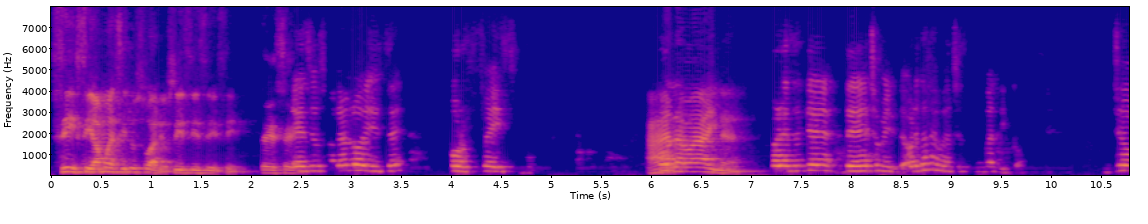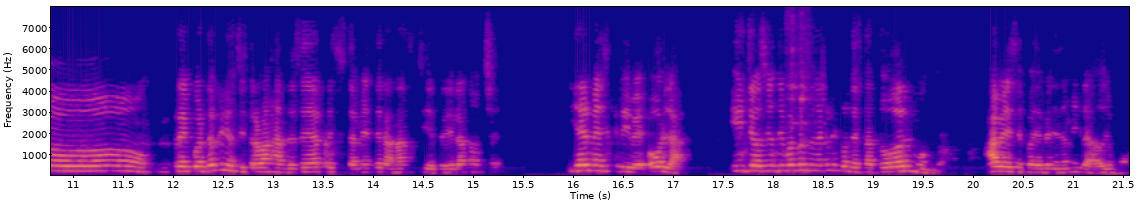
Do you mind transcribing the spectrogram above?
Sí, sí, vamos a decir usuario, sí, sí, sí, sí. sí, sí. Ese usuario lo hice por Facebook. Ah, la vaina. Parece que, de hecho, ahorita les voy a echar un gatito. Yo recuerdo que yo estoy trabajando ese día, precisamente eran las 7 de la noche, y él me escribe, hola. Y yo soy un tipo de persona que le contesta a todo el mundo. A veces, pues dependiendo de mi grado de humor.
